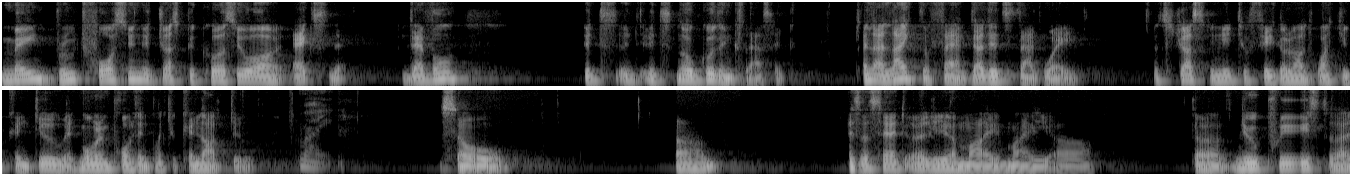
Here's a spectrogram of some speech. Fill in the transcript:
main brute forcing it just because you are X level, it's it, it's no good in classic. And I like the fact that it's that way. It's just you need to figure out what you can do, and more important, what you cannot do. Right. So, um, as I said earlier, my my uh, the new priest that I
